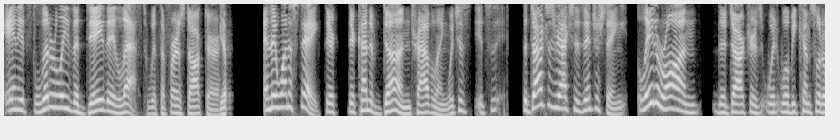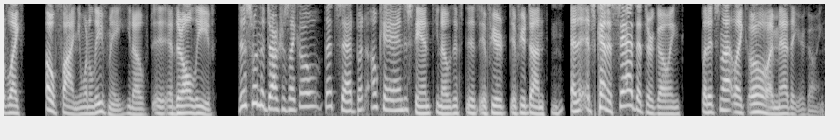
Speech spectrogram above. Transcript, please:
and it's literally the day they left with the first Doctor. Yep. And they want to stay. They're they're kind of done traveling, which is it's the Doctor's reaction is interesting. Later on, the Doctors will, will become sort of like, "Oh, fine, you want to leave me?" You know, eh, they all leave. This one, the Doctor's like, "Oh, that's sad, but okay, I understand. You know, if if you're if you're done." Mhm. And it's kind of sad that they're going, but it's not like, "Oh, I'm mad that you're going."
